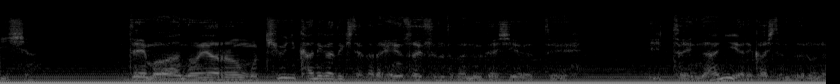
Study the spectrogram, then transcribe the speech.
医者？でもあの野郎も急に金ができたから返済するとか抜かしやがって。一体何やりかしたんだろうな。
